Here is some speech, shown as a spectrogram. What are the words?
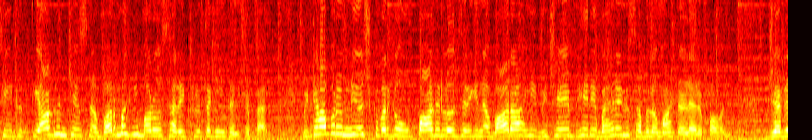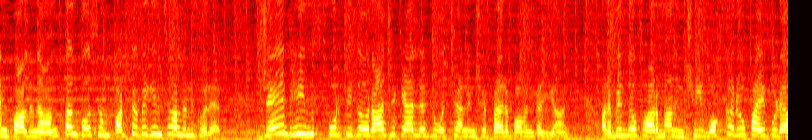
సీటు త్యాగం చేసిన వర్మకి మరోసారి కృతజ్ఞతలు చెప్పారు. పిఠాపురం నియోజకవర్గం ఉప్పాడులో జరిగిన వారాహి విజయభేరి బహిరంగ సభలో మాట్లాడారు పవన్. జగన్ పాలన అంతం కోసం పట్టు బిగించాలని కోరారు. జై భీమ్ స్ఫూర్తితో రాజకీయాల్లోకి వచ్చానని చెప్పారు పవన్ కళ్యాణ్. అరబిందో ఫార్మా నుంచి ఒక్క రూపాయి కూడా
